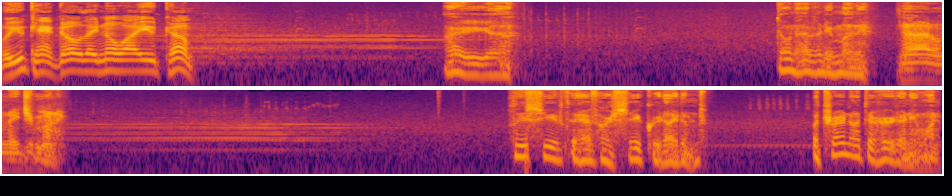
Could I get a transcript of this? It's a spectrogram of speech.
Well, you can't go, they know why you'd come. I, uh... Don't have any money. No, I don't need your money. Please see if they have our sacred items. But try not to hurt anyone.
